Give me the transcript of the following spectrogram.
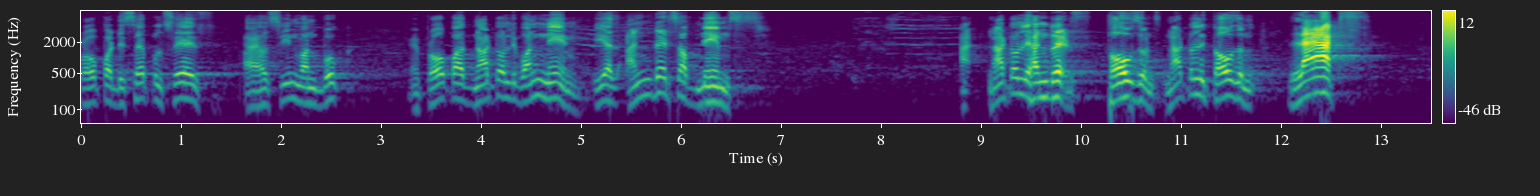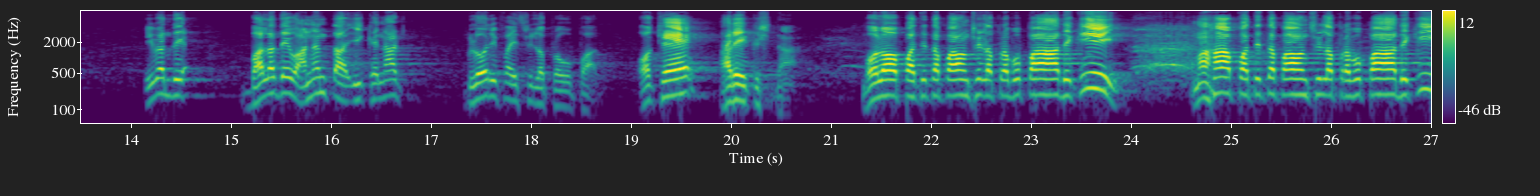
Prabhupada disciple says, I have seen one book, and Prabhupada not only one name, he has hundreds of names. Uh, not only hundreds, thousands, not only thousands, lakhs. Even the Baladev Ananta, he cannot glorify Srila Prabhupada. Okay? Hare Krishna. Bolo Patita Pavan Srila Prabhupada ki. మహాపతిత పావంశుల ప్రభుపాదికి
